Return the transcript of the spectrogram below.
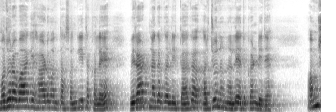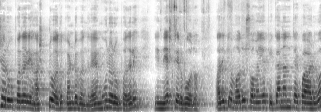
ಮಧುರವಾಗಿ ಹಾಡುವಂತಹ ಸಂಗೀತ ಕಲೆ ವಿರಾಟ್ ನಗರದಲ್ಲಿದ್ದಾಗ ಅರ್ಜುನನಲ್ಲಿ ಅದು ಕಂಡಿದೆ. ಅಂಶ ರೂಪದಲ್ಲಿ ಅಷ್ಟು ಅದು ಕಂಡು ಬಂದರೆ ಮೂಲ ರೂಪದಲ್ಲಿ ಇನ್ನೆಷ್ಟಿರ್ಬೋದು. ಅದಕ್ಕೆ ಮಧು ಸಮಯ ಪಿಕನಂತೆ ಪಾಡುವ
